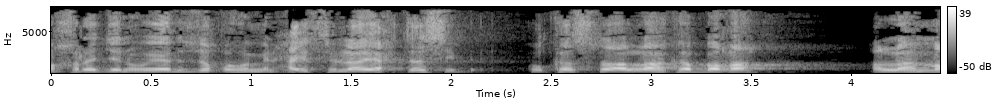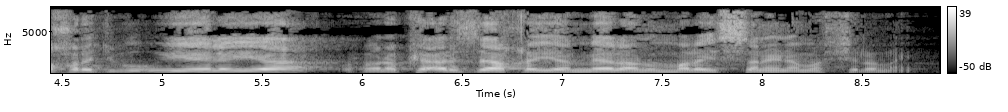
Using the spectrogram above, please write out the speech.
makhrajan wayarzuqhu min xaysu laa yaxtasib ku kastoo allah ka baqa allah makhraj buu u yeelayaa wuxuuna ka arsaaqayaa meel aanu malaysanayn ama filanayn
